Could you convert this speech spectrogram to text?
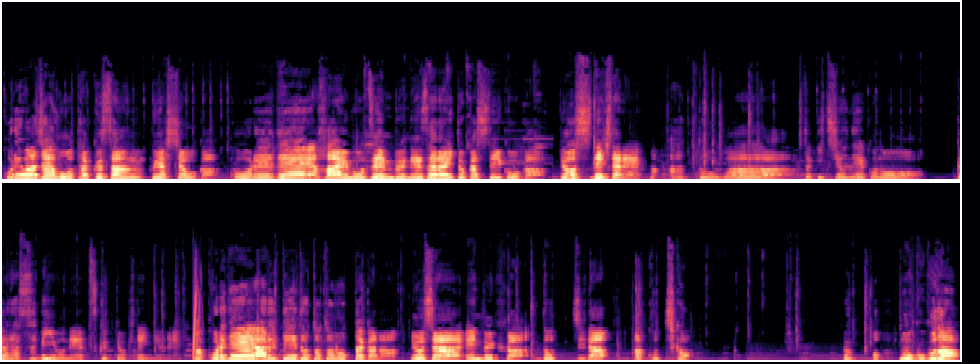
これはじゃあもうたくさん増やしちゃおうか。これで、はい、もう全部ネザライト化していこうか。よし、できたね。まあ、あとは、ちょっと一応ね、この、ガラス瓶をね、作っておきたいんだよね。まあ、これである程度整ったかな。よっしゃ、エンド行くか。どっちだ？あ、こっちか。ん？あ、もうここだ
